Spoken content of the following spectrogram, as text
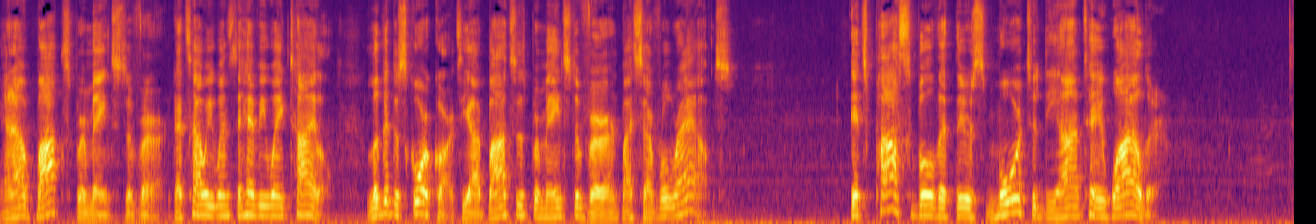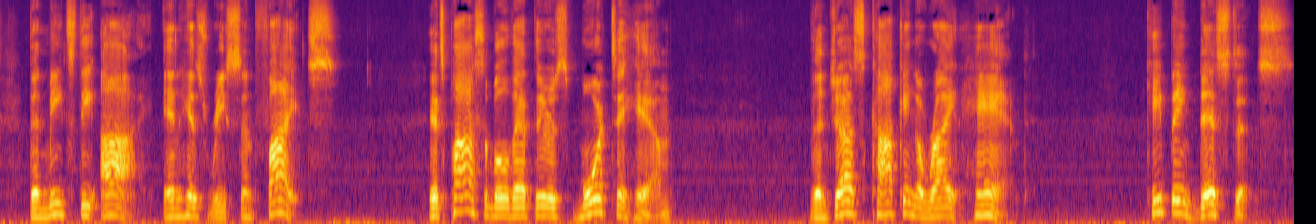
and outbox Bermane Stiverne. That's how he wins the heavyweight title. Look at the scorecards. He outboxes Bermane Stiverne by several rounds. It's possible that there's more to Deontay Wilder than meets the eye in his recent fights. It's possible that there's more to him than just cocking a right hand, keeping distance,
